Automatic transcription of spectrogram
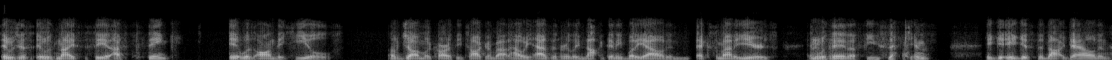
it was just it was nice to see it. I think it was on the heels of John McCarthy talking about how he hasn't really knocked anybody out in X amount of years, and mm-hmm. within a few seconds, he he gets to knock down and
